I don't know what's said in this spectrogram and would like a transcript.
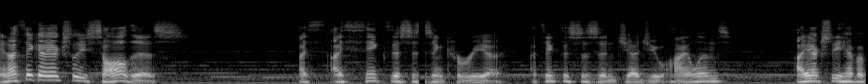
And I think I actually saw this. I, th I think this is in Korea. I think this is in Jeju Island. I actually have a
